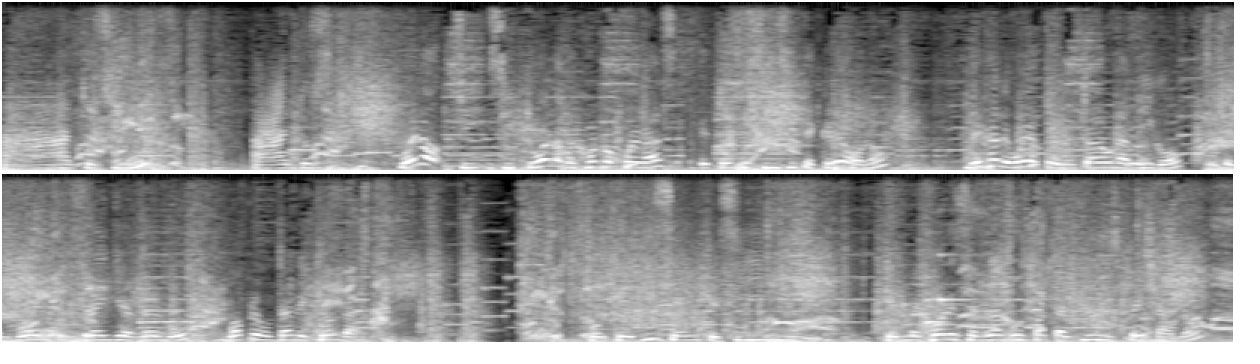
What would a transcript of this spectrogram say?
Ah, entonces sí. Ah, entonces. Bueno, si, si tú a lo mejor lo juegas, entonces sí, sí te creo, ¿no? Déjale, voy a preguntar a un amigo, el buen Stranger Redwood. Voy a preguntarle qué onda. Porque dicen que sí, que el mejor es el Bull Fatal Fury Special, ¿no?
